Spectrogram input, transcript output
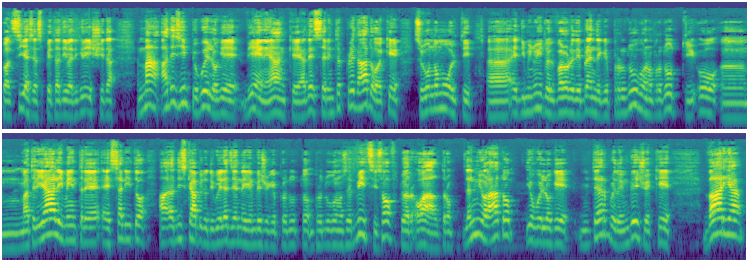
qualsiasi aspettativa di crescita, ma ad esempio quello che viene anche ad essere interpretato è che secondo molti eh, è diminuito il valore dei brand che producono prodotti o eh, materiali, mentre è salito a, a, discapito di quelle aziende che invece che prodotto, producono servizi, software o altro. Dal mio lato, io quello che interpreto invece è che varia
